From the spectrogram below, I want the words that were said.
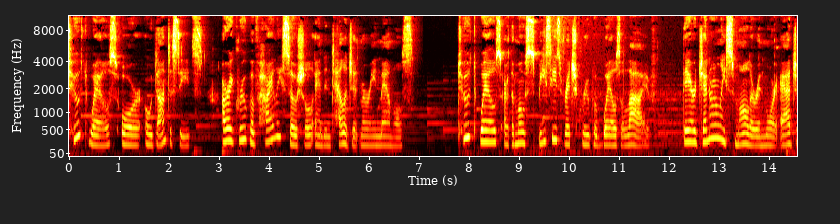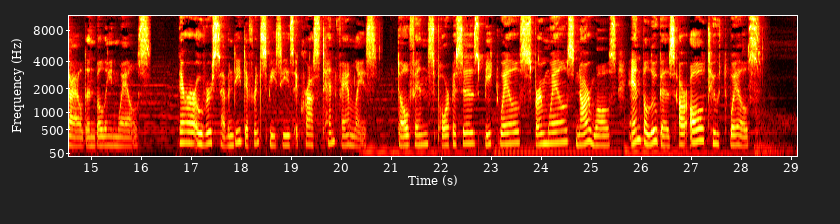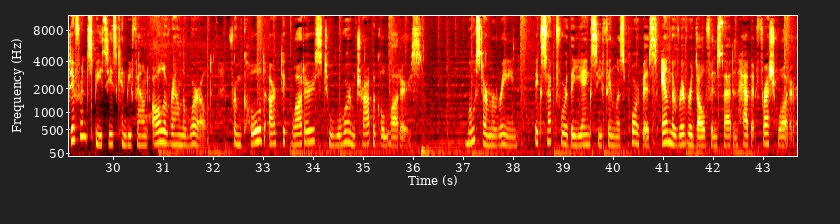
Toothed whales, or odontocetes, are a group of highly social and intelligent marine mammals. Toothed whales are the most species rich group of whales alive. They are generally smaller and more agile than baleen whales. There are over 70 different species across 10 families. Dolphins, porpoises, beaked whales, sperm whales, narwhals, and belugas are all toothed whales. Different species can be found all around the world, from cold Arctic waters to warm tropical waters. Most are marine, except for the Yangtze finless porpoise and the river dolphins that inhabit freshwater.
